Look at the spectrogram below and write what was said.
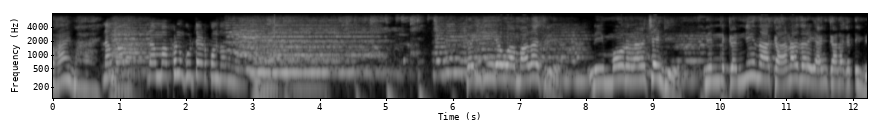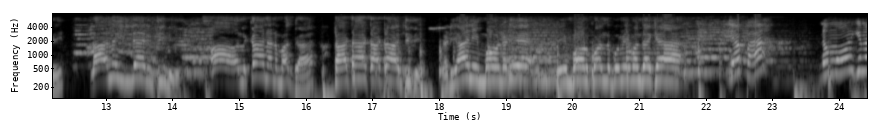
ಬಾಯ್ ಬಾಯ್ ನಮ್ಮ ನಮ್ಮ ಅಪ್ಪನ ಗುಟ್ಟ ಹಿಡ್ಕೊಂಡ್ ನೀನು. ತಂಗಿ ಯವ್ವ ಮಾಲಾಶ್ರೀ ನಿಮ್ಮವನ ನನ್ನ ಚಂಡಿ ನಿನ್ನ ಕಣ್ಣಿ ನಾ ಕಾಣಾದರ ಹೆಂಗ್ ಕಾಣಕತ್ತೀನಿ ನಾನು ಇಲ್ಲೇ ನಿಂತೀನಿ ಆ ಅಲ್ಕ ನನ್ನ ಮಗ್ಗ ಟಾಟಾ ಟಾಟಾ ಅಂತಿದ್ದಿ. ನಡಿಯಾ ನಿಮ್ಮವ್ ನಡಿ ನಿಮ್ಮ ಕೊಂದ ಭೂಮಿ ಬಂದಾಕ ಯಪ್ಪ ನಮ್ಮ ಅವನಿಗಿನ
